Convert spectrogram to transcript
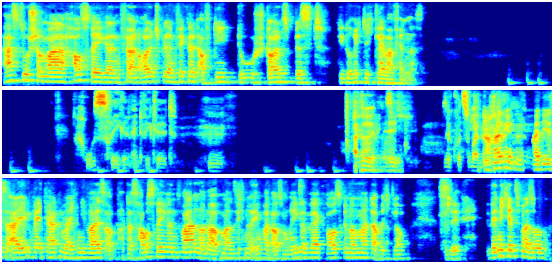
hast du schon mal Hausregeln für ein Rollenspiel entwickelt, auf die du stolz bist, die du richtig clever findest? Hausregeln entwickelt. Hm. Also ich, also kurz drüber ich weiß nicht, ob wir bei DSA irgendwelche hatten, weil ich nie weiß, ob das Hausregeln waren oder ob man sich nur irgendwas aus dem Regelwerk rausgenommen hat. Aber ich glaube, also, wenn ich jetzt mal so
